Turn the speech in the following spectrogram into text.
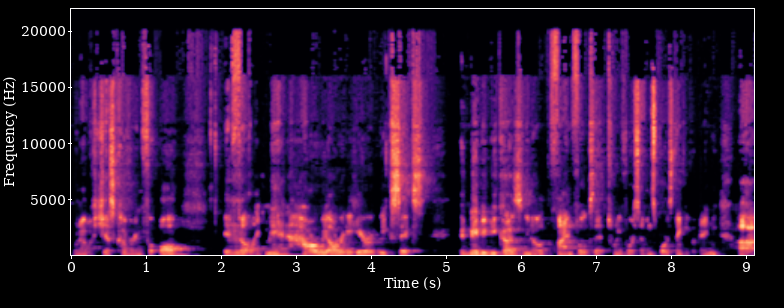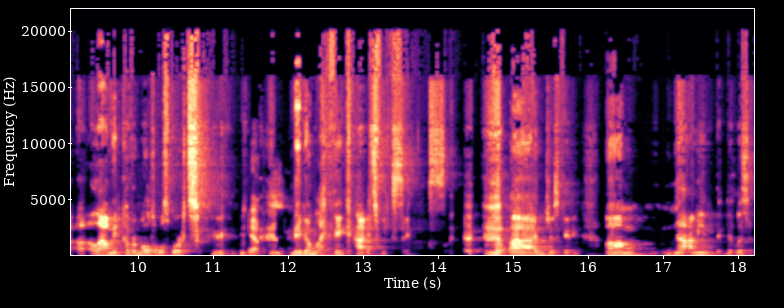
when I was just covering football, it mm-hmm. felt like, man, how are we already here at week six? And maybe because, you know, the fine folks at 24 7 Sports, thank you for paying me, uh, uh, allow me to cover multiple sports. yeah. maybe I'm like, thank God it's week six. I'm just kidding. Um, no, I mean, th- th- listen,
